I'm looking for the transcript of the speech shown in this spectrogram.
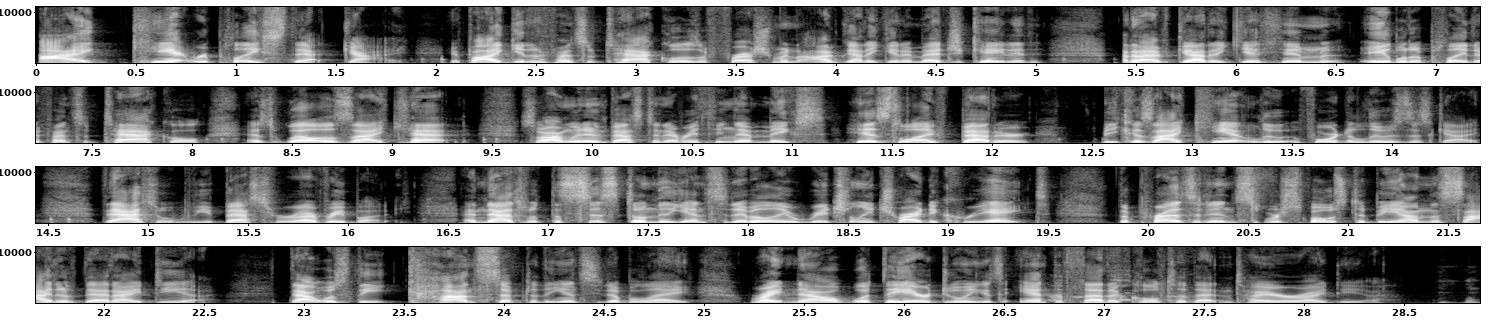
I can't replace that guy. If I get a defensive tackle as a freshman, I've got to get him educated and I've got to get him able to play defensive tackle as well as I can. So I'm going to invest in everything that makes his life better because I can't lo- afford to lose this guy. That's what would be best for everybody. And that's what the system the NCAA originally tried to create. The presidents were supposed to be on the side of that idea. That was the concept of the NCAA. Right now, what they are doing is antithetical to that entire idea.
